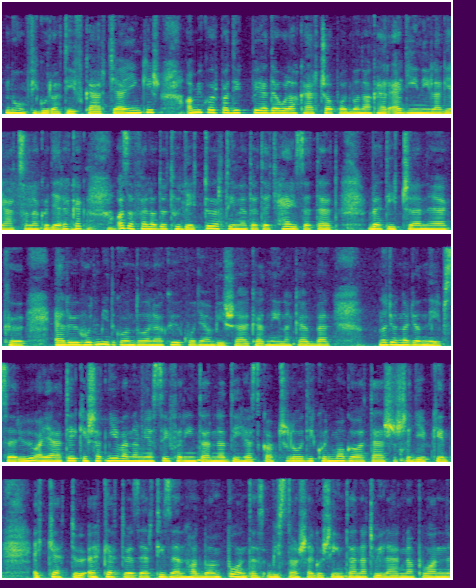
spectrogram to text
non-figuratív kártyáink is, amikor pedig például akár csapatban, akár egyénileg játszanak a gyerekek, az a feladat, hogy egy történetet, egy helyzetet vetítsenek elő, hogy mit gondolnak ők, hogyan visel viselkednének ebben. Nagyon-nagyon népszerű a játék, és hát nyilván ami a Széfer Internet kapcsolódik, hogy maga a társas egyébként egy 2016-ban eh, pont a biztonságos internet világnapon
